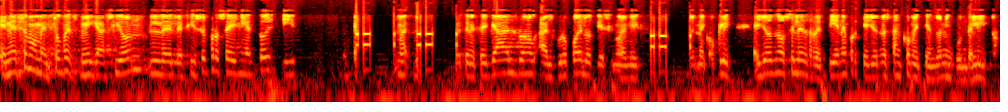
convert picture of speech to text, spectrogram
En este momento, pues Migración les hizo el procedimiento y pertenece ya al, grupo de los 19 mil Ellos no se les retiene porque ellos no están cometiendo ningún delito.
